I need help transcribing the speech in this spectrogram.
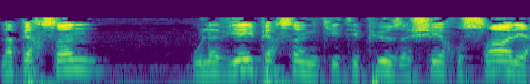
la personne ou la vieille personne qui était pieuse à Sheikh Salih,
